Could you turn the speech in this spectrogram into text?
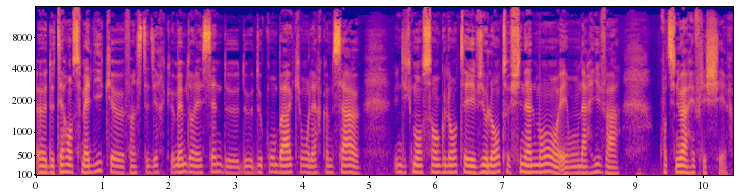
euh, de Terrence Malick. Euh, enfin, c'est-à-dire que même dans les scènes de, de, combat qui ont l'air comme ça euh, uniquement sanglantes et violentes, finalement, et on arrive à continuer à réfléchir.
